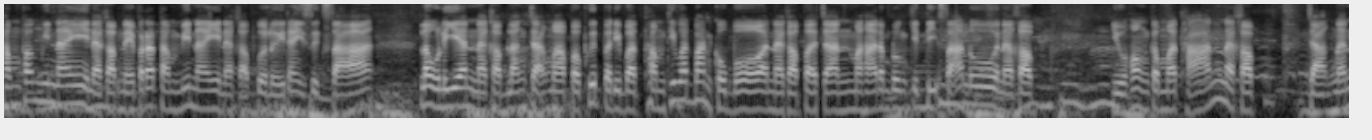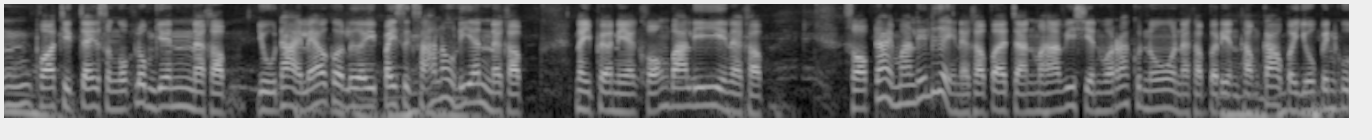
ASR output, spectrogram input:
ธรรมพระวินัยนะครับ ในพระธรรมวินัยนะครับ ก็เลยได้ศึกษา เล่าเรียนนะครับหลังจากมาประพฤติปฏิบัติธรรมที่วัดบ้านโคโบนะครับอาจารย์มหาดำรงกิติสาโลนะครับ อยู่ห้องกรรมฐานนะครับ จากนั้นพอจิตใจสงบร่มเย็นนะครับ อยู่ได้แล้วก็เลยไปศึกษาเล่าเรียนนะครับ ในแผนกของบาลีนะครับสอบได้มาเรื่อยๆนะครับอาจารย์มหาวิเชียนวรคุณโนนะครับปรริญญาธรรมเก้าประโยคเป็นครู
